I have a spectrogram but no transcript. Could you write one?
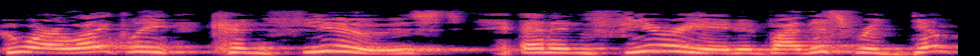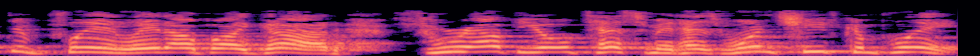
who are likely confused and infuriated by this redemptive plan laid out by God throughout the Old Testament has one chief complaint.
